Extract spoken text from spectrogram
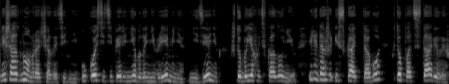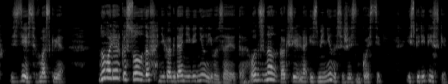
Лишь одно мрачало эти дни. У Кости теперь не было ни времени, ни денег, чтобы ехать в колонию или даже искать того, кто подставил их здесь, в Москве. Но Валерка Солодов никогда не винил его за это. Он знал, как сильно изменилась жизнь Кости из переписки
